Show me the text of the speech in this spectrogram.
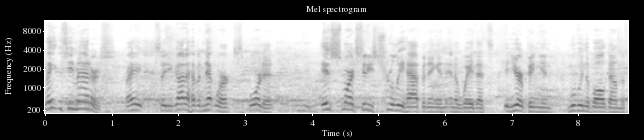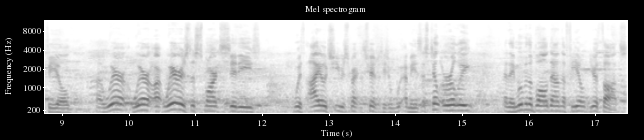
latency matters, right? So you got to have a network to support it. Mm -hmm. Is smart cities truly happening in, in, a way that's, in your opinion, moving the ball down the field? Uh, where, where, are, where is the smart cities with IoT respect to transportation? I mean, is it still early? Are they moving the ball down the field? Your thoughts?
